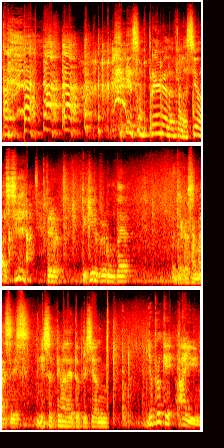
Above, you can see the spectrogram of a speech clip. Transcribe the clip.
Es un premio a la apelación. Pero te quiero preguntar otra cosa más. Es, ese tema de tu prisión. Yo creo que hay,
